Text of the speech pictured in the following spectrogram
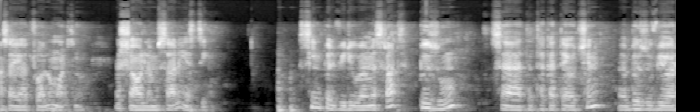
አሳያችኋለሁ ማለት ነው። እሺ አሁን ለምሳሌ እስቲ simple ቪዲዮ በመስራት ብዙ ተከታዮችን ብዙ viewer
